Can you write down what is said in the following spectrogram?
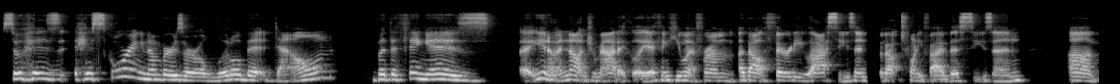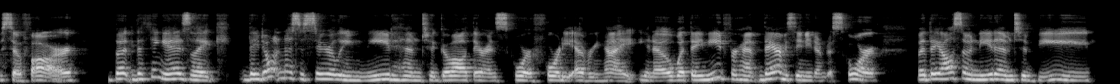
so his his scoring numbers are a little bit down, but the thing is, uh, you know, and not dramatically. I think he went from about 30 last season to about 25 this season um, so far. But the thing is, like, they don't necessarily need him to go out there and score 40 every night. You know, what they need for him, they obviously need him to score, but they also need him to be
